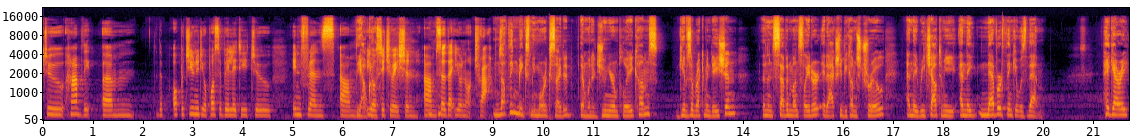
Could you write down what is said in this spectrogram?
to have the um, the opportunity or possibility to influence um, your situation um, so that you're not trapped. Nothing makes me more excited than when a junior employee comes, gives a recommendation, and then seven months later, it actually becomes true. And they reach out to me and they never think it was them. Hey, Gary,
